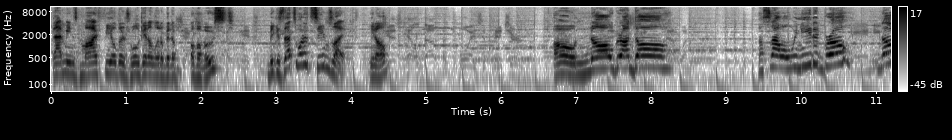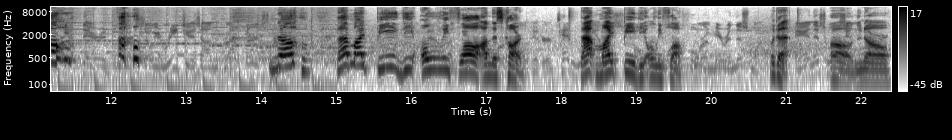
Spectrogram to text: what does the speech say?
that means my fielders will get a little bit of, of a boost. Because that's what it seems like, you know? Oh no, Grandal! That's not what we needed, bro! No! No! No! That might be the only flaw on this card. That might be the only flaw. Look at that. Oh no.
